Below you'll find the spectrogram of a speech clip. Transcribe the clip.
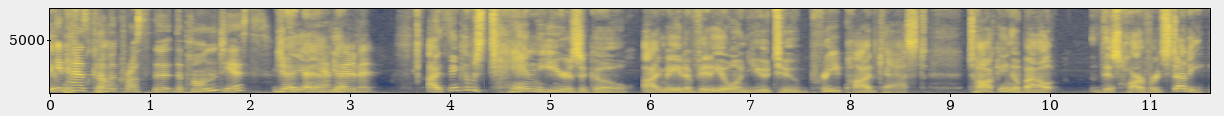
It was has come go- across the, the pond, yes. Yeah, yeah, you have yeah. heard of it? I think it was 10 years ago, I made a video on YouTube pre podcast talking about this Harvard study.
